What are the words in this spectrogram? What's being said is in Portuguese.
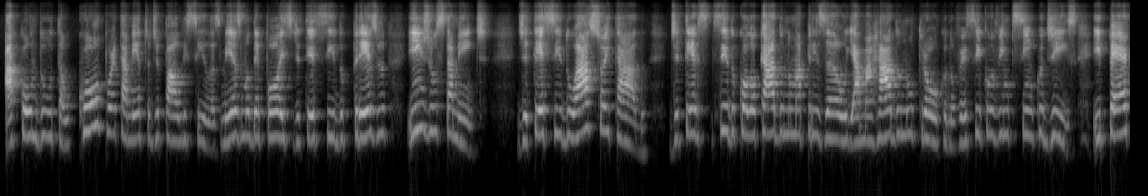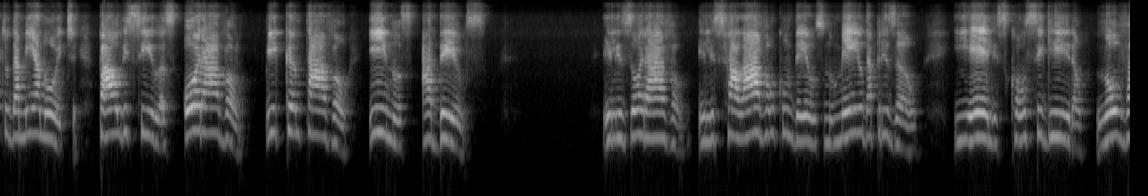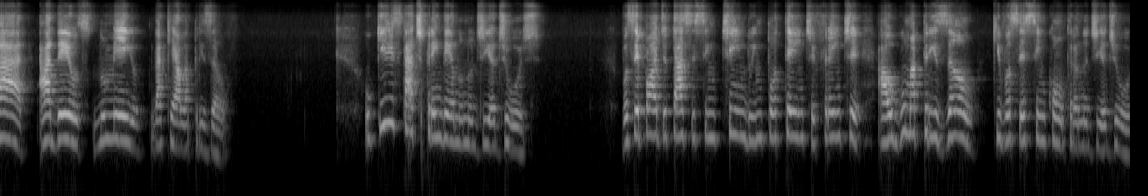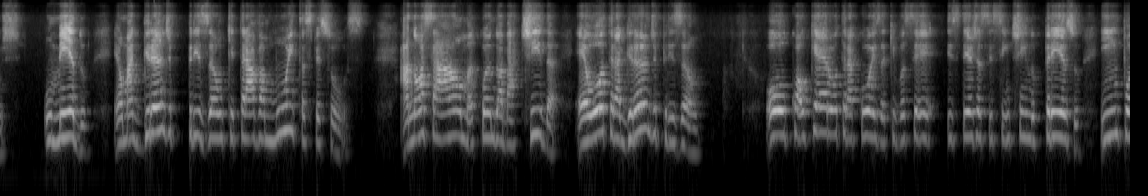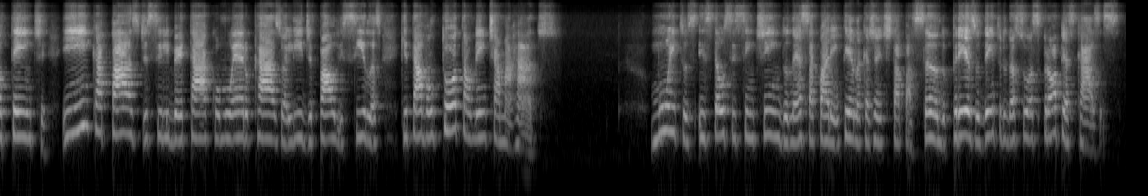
a conduta, o comportamento de Paulo e Silas, mesmo depois de ter sido preso injustamente, de ter sido açoitado, de ter sido colocado numa prisão e amarrado num tronco. No versículo 25 diz: E perto da meia-noite, Paulo e Silas oravam e cantavam hinos a Deus. Eles oravam, eles falavam com Deus no meio da prisão e eles conseguiram louvar a Deus no meio daquela prisão. O que está te prendendo no dia de hoje? Você pode estar se sentindo impotente frente a alguma prisão que você se encontra no dia de hoje. O medo é uma grande prisão que trava muitas pessoas. A nossa alma, quando abatida, é outra grande prisão. Ou qualquer outra coisa que você esteja se sentindo preso e impotente e incapaz de se libertar, como era o caso ali de Paulo e Silas, que estavam totalmente amarrados. Muitos estão se sentindo nessa quarentena que a gente está passando, preso dentro das suas próprias casas.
